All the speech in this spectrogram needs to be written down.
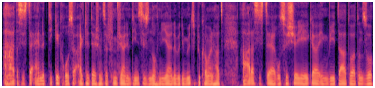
ah, das ist der eine dicke, große Alte, der schon seit fünf Jahren im Dienst ist und noch nie einen über die Mütze bekommen hat. Ah, das ist der russische Jäger irgendwie da, dort und so.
